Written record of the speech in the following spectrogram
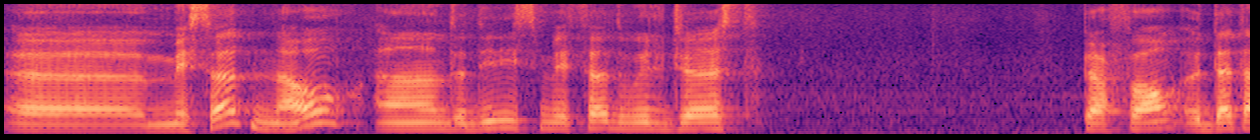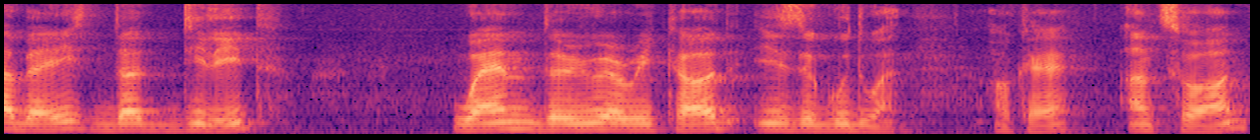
uh, method now, and the delete method will just perform a database.delete when the URI code is a good one, okay, and so on.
